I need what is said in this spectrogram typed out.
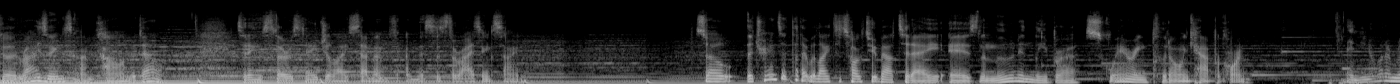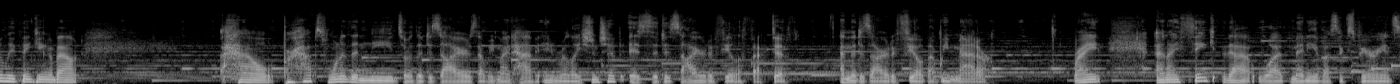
Good Risings. I'm Colin Bedell. Today is Thursday, July 7th, and this is the Rising Sign. So, the transit that I would like to talk to you about today is the Moon in Libra squaring Pluto in Capricorn. And you know what I'm really thinking about? How perhaps one of the needs or the desires that we might have in relationship is the desire to feel effective and the desire to feel that we matter right? And I think that what many of us experience,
